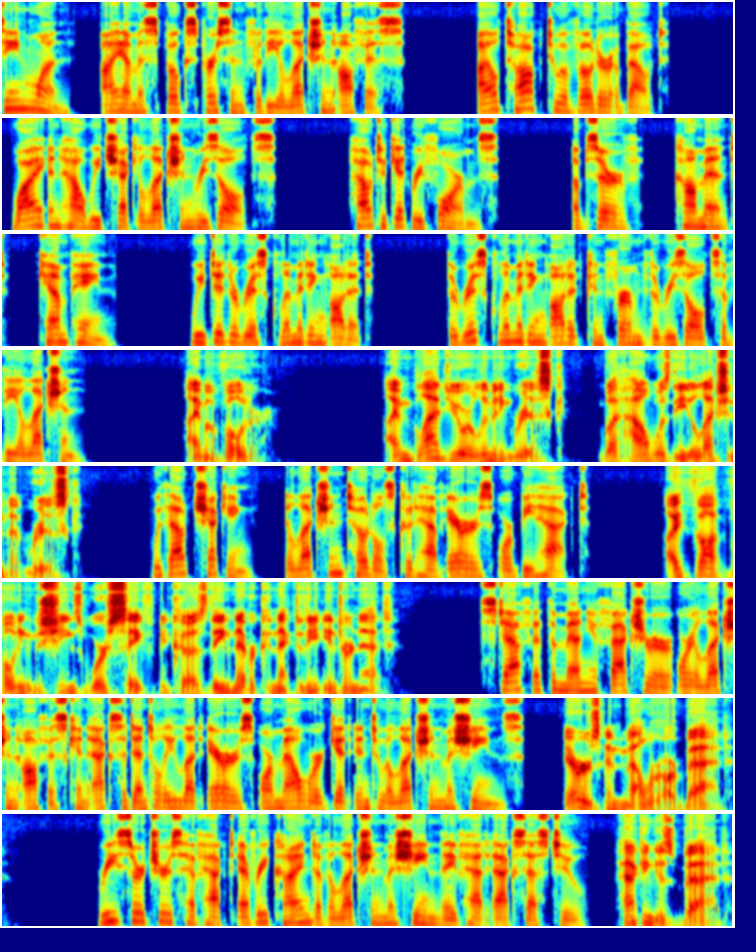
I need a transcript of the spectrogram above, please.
Scene 1 I am a spokesperson for the election office. I'll talk to a voter about why and how we check election results, how to get reforms, observe, comment, campaign. We did a risk limiting audit. The risk limiting audit confirmed the results of the election. I'm a voter. I'm glad you're limiting risk, but how was the election at risk? Without checking, election totals could have errors or be hacked. I thought voting machines were safe because they never connect to the internet. Staff at the manufacturer or election office can accidentally let errors or malware get into election machines. Errors and malware are bad. Researchers have hacked every kind of election machine they've had access to. Hacking is bad.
